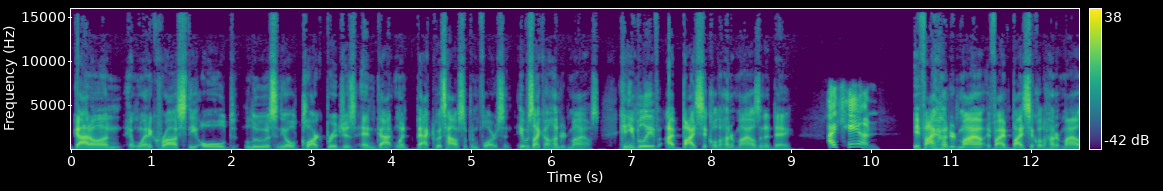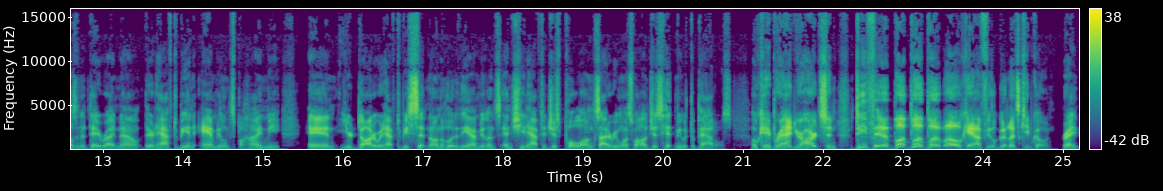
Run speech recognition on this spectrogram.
got on and went across the old Lewis and the old Clark bridges and got went back to his house up in Florissant. It was like 100 miles. Can you believe I bicycled 100 miles in a day? I can. If I 100 mile if I bicycled 100 miles in a day right now, there'd have to be an ambulance behind me and your daughter would have to be sitting on the hood of the ambulance and she'd have to just pull alongside every once in a while and just hit me with the paddles. Okay, Brad, your heart's in defib. Boop, boop, boop. Okay, I feel good. Let's keep going, right?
